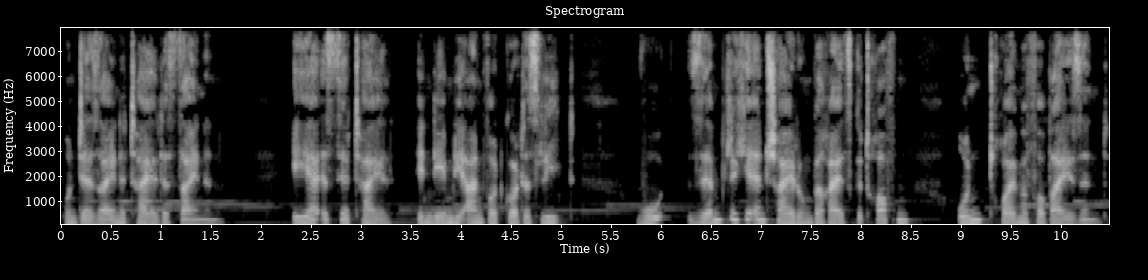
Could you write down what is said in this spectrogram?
und der Seine Teil des Seinen. Er ist der Teil, in dem die Antwort Gottes liegt, wo sämtliche Entscheidungen bereits getroffen und Träume vorbei sind.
